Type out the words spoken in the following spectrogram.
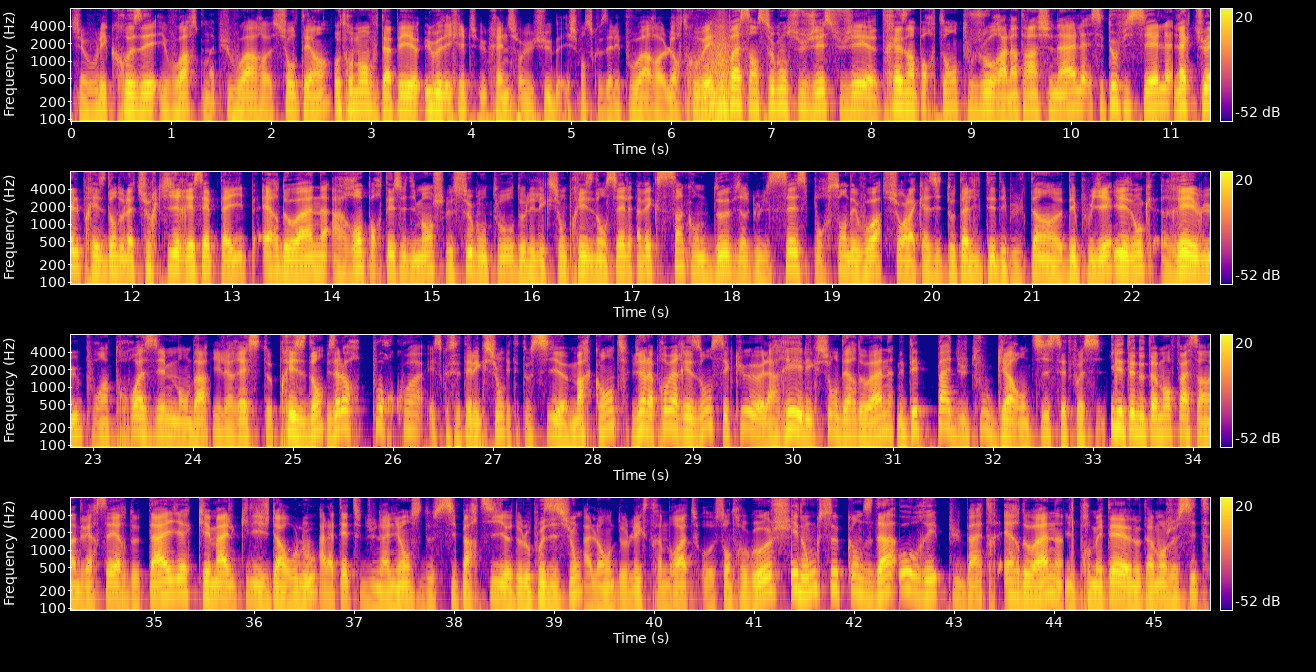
si vous voulez creuser et voir ce qu'on a pu voir euh, sur le terrain. Autrement, vous tapez euh, Hugo Décrypte Ukraine sur YouTube et je pense que vous allez pouvoir euh, le retrouver. On passe à un second sujet, sujet très important, toujours à l'international. C'est officiel, l'actuel président de la Turquie, Recep Tayyip Erdogan, a remporté ce dimanche le second tour de l'élection présidentielle avec 52,16% des voix sur la quasi-totalité des bulletins dépouillés. Il est donc réélu pour un troisième mandat. Il reste président. Mais alors pourquoi est-ce que cette élection était aussi marquante? Eh Bien la première raison, c'est que la réélection d'Erdogan n'était pas du tout garantie cette fois-ci. Il était notamment face à un adversaire de taille, Kemal Kılıçdaroğlu, à la tête d'une alliance de six partis de l'opposition, allant de l'extrême droite au centre-gauche. Et donc ce candidat aurait pu battre Erdogan. Il promettait notamment, je cite,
